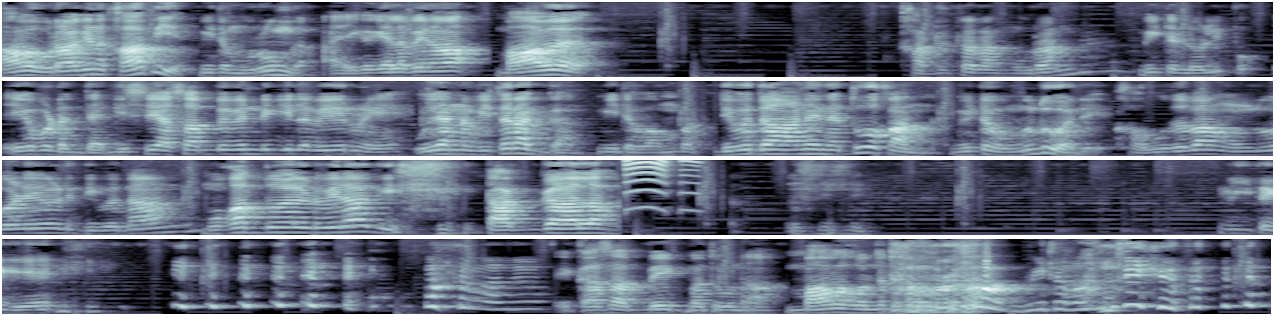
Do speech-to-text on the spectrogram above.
මාව උරාගෙන කාපිය. මීට මුරුංග. අයක ගැලපෙනවා. මාව කටටරම් උරන්න මීට ලොලිපෝ ඒකට දැඩිසේ අසභ්‍ය වෙන්ඩ කියල වේරුණේ උයන්න විතරක් ගන්න. මීට වම්බට. දිවදානය නැතුව කන්න. මීට උුදු වඩේ. කවුද බං උුදු වඩේවලට දිවදාන්න මොකක්දවලට වෙලාදී ටක්ගාලා මීට ගෑන එක සබ්බෙක් මතු වුණා. මව හොඳට වුරා මීට මන්දික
